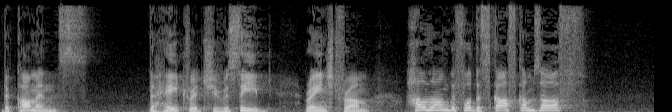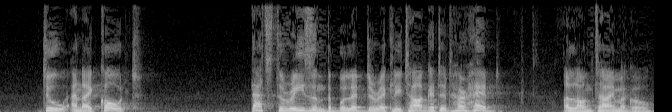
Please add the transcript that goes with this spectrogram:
The comments, the hatred she received, ranged from, How long before the scarf comes off? to, and I quote, that's the reason the bullet directly targeted her head a long time ago.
